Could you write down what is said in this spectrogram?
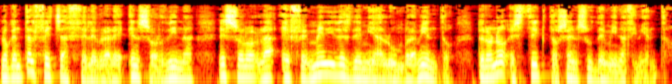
lo que en tal fecha celebraré en sordina es sólo la efemérides de mi alumbramiento, pero no estricto sensu de mi nacimiento.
